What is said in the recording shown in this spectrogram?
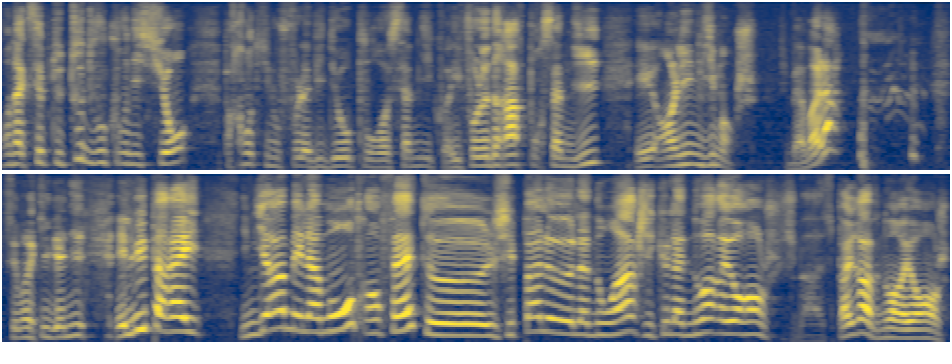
On accepte toutes vos conditions. Par contre, il nous faut la vidéo pour euh, samedi, quoi. Il faut le draft pour samedi et en ligne dimanche. Je dis ben voilà. c'est moi qui ai gagné. Et lui, pareil. Il me dit ah mais la montre, en fait, euh, j'ai pas la noire, j'ai que la noire et orange. Je dis bah c'est pas grave, noir et orange.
